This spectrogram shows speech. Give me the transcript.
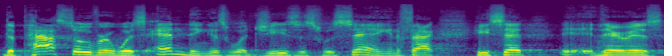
the Passover was ending, is what Jesus was saying. In fact, he said, There is,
